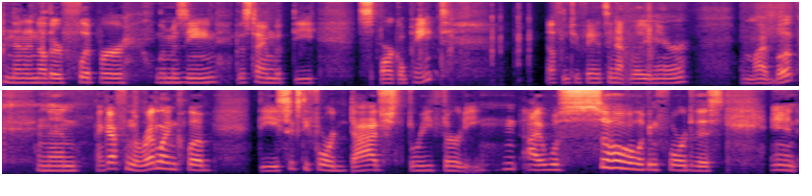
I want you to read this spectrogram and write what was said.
And then another flipper limousine, this time with the sparkle paint. Nothing too fancy, not really an error in my book. And then I got from the Redline Club the 64 Dodge 330. I was so looking forward to this, and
